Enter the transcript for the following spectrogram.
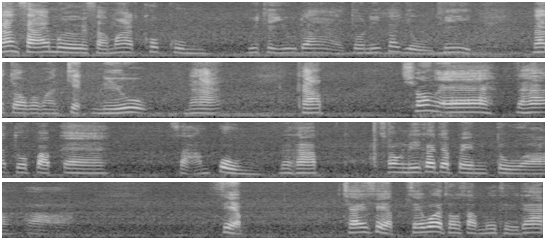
ด้านซ้ายมือสามารถควบคุมวิทยุได้ ตัวนี้ก็อยู่ที่หน้าจอประมาณ 7 นิ้วนะฮะครับช่องแอร์นะฮะตัวปรับแอร์3ปุ่มนะครับ ช่องนี้ก็จะเป็นตัวเสียบ ใช้เสียบเซฟเวอร์โทรศัพท์มือถือได้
